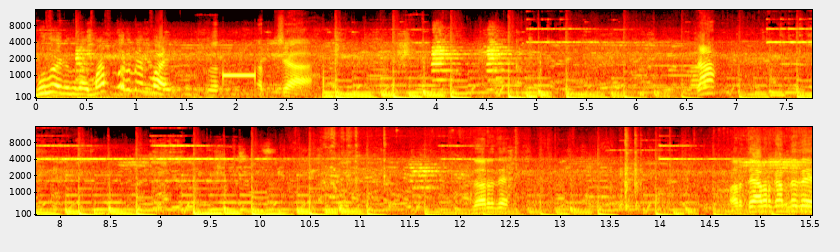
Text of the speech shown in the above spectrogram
ভুল হয়ে গেছে ভাই মাফ করে দেন ভাই। আচ্ছা। যা। ধরে দে। আর দে আবার কান্দে দে।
